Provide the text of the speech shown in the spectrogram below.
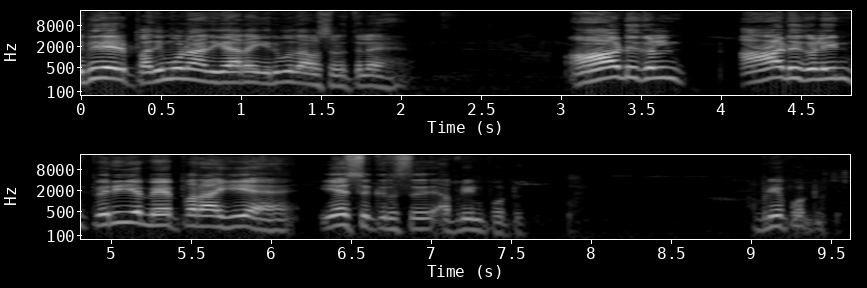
எபிரேர் பதிமூணாம் அதிகாரம் இருபது அவசரத்தில் ஆடுகளின் ஆடுகளின் பெரிய மேப்பராகிய இயேசு கிறிஸ்து அப்படின்னு போட்டுக்கு அப்படியே போட்டுருக்கு.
